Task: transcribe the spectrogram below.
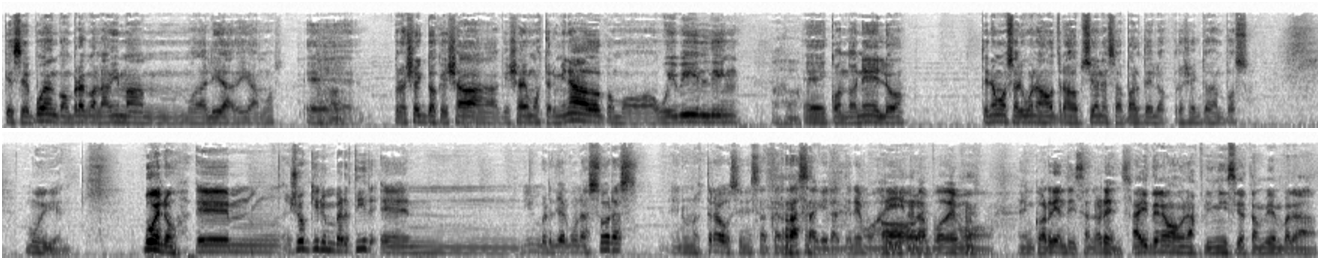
que se pueden comprar con la misma modalidad, digamos. Eh, proyectos que ya, que ya hemos terminado, como WeBuilding, eh, Condonelo. Tenemos algunas otras opciones aparte de los proyectos en Pozo. Muy bien. Bueno, em, yo quiero invertir en. Invertir algunas horas en unos tragos en esa terraza que la tenemos ahí, no la podemos. En Corriente y San Lorenzo. Ahí tenemos unas primicias también para...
